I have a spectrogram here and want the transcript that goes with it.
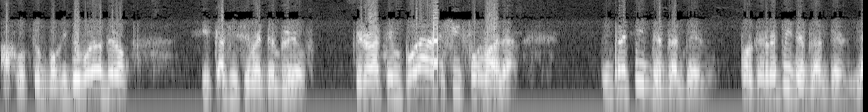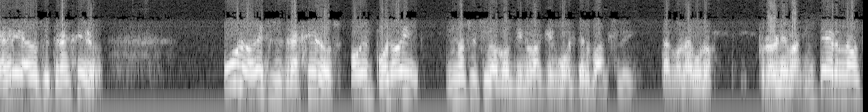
ajustó un poquito por otro y casi se mete en playoff. Pero la temporada sí fue mala. Repite el plantel, porque repite el plantel, le agrega dos extranjeros. Uno de esos extranjeros, hoy por hoy, no sé si va a continuar, que es Walter Baxley. Está con algunos problemas internos,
